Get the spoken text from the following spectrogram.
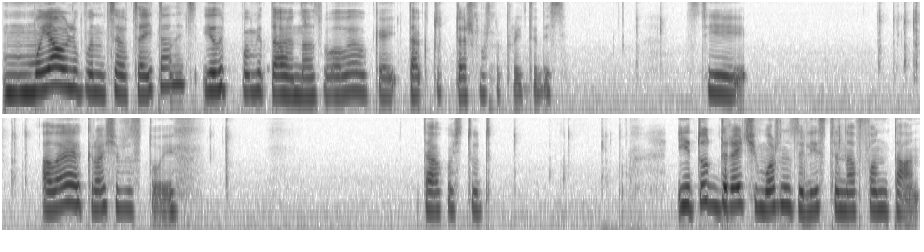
Моя улюблена це цей танець. Я не пам'ятаю назву, але окей. Так, тут теж можна пройти десь. З цієї. Але краще вже стою. Так, ось тут. І тут, до речі, можна залізти на фонтан.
